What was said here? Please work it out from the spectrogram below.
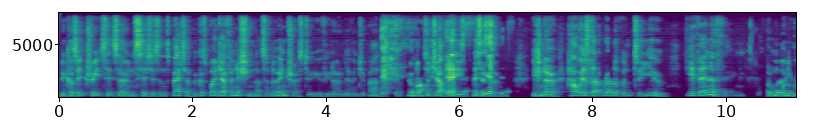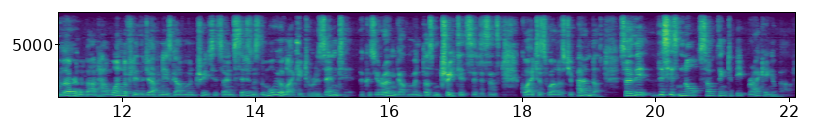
because it treats its own citizens better. Because by definition, that's of no interest to you if you don't live in Japan. You're not a Japanese citizen. You know, how is that relevant to you? If anything, the more you learn about how wonderfully the Japanese government treats its own citizens, the more you're likely to resent it because your own government doesn't treat its citizens quite as well as Japan does. So the, this is not something to be bragging about.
